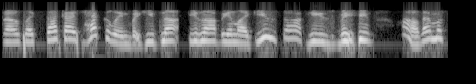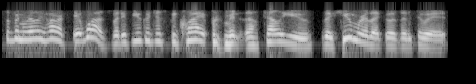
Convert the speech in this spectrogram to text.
And I was like, that guy's heckling, but he's not. He's not being like, you suck. He's being, wow, that must have been really hard. It was, but if you could just be quiet for a minute, I'll tell you the humor that goes into it.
